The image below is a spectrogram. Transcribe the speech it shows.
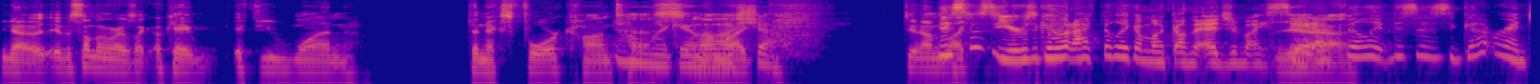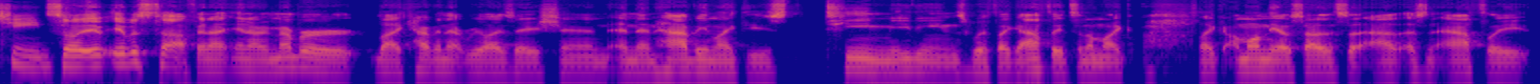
you know it was something where i was like okay if you won the next four oh contests and i'm like. Dude i'm This like was years ago, and I feel like I'm like on the edge of my seat. Yeah. I feel like this is gut wrenching. so it, it was tough and i and i remember like having that realization and then having like these team meetings with like athletes and i'm like like i'm on the other side of this a- as an athlete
